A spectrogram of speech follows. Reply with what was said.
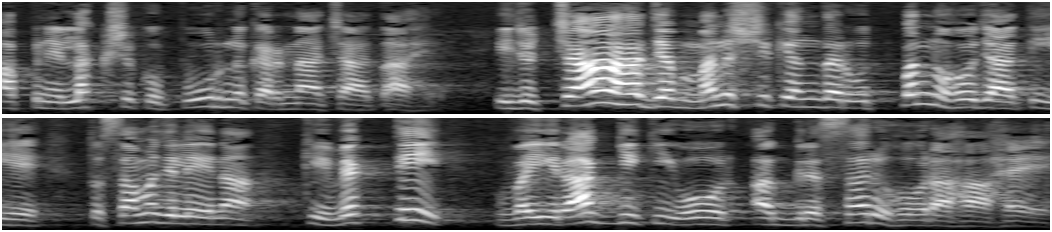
अपने लक्ष्य को पूर्ण करना चाहता है। ये जो चाह जब मनुष्य के अंदर उत्पन्न हो जाती है तो समझ लेना कि व्यक्ति वैराग्य की ओर अग्रसर हो रहा है।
